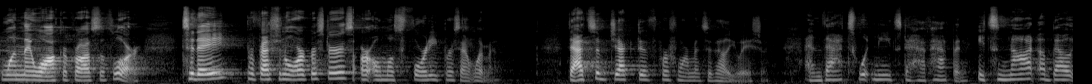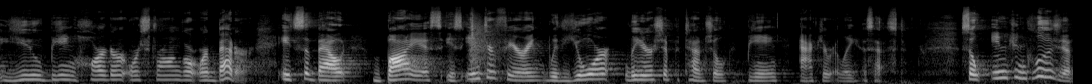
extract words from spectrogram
when they walk across the floor. Today, professional orchestras are almost 40% women. That's objective performance evaluation. And that's what needs to have happen. It's not about you being harder or stronger or better. It's about bias is interfering with your leadership potential being accurately assessed. So, in conclusion,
